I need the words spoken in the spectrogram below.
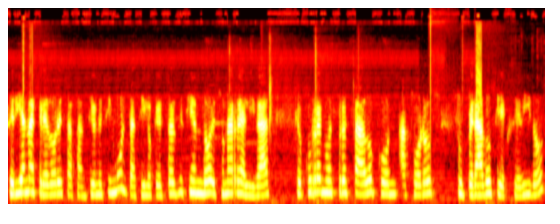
serían acreedores a sanciones y multas. Y lo que estás diciendo es una realidad que ocurre en nuestro Estado con aforos superados y excedidos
